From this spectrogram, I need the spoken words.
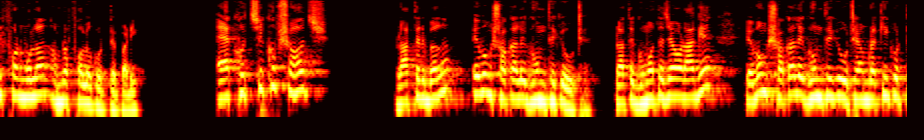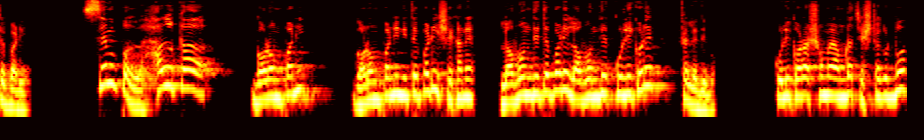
এই ফর্মুলা আমরা ফলো করতে পারি। এক হচ্ছে খুব সহজ, রাতের বেলা এবং সকালে ঘুম থেকে উঠে। রাতে ঘুমাতে যাওয়ার আগে এবং সকালে ঘুম থেকে উঠে আমরা কি করতে পারি? সিম্পল হালকা গরম পানি গরম পানি নিতে পারি, সেখানে লবণ দিতে পারি, লবণ দিয়ে কুলি করে ফেলে দিব। কুলি করার সময় আমরা চেষ্টা করব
